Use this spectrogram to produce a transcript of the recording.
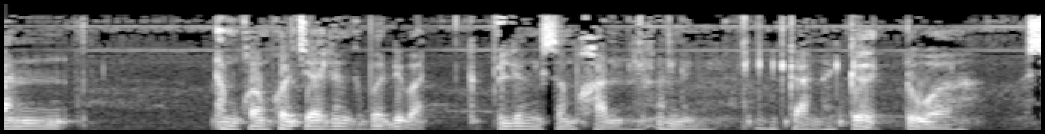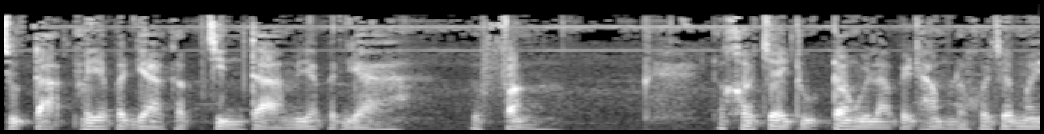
ารทำความเข้าใจเรื่องการปฏิบัติเป็นเรื่องสำคัญ อันหนึ่งการให้เกิดตัวสุตตะมยปัญญากับจินตามยปัญญาเพื่อฟัง แล้วเข้าใจถูกต้องเวลาไปทำเราก็จะไม่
